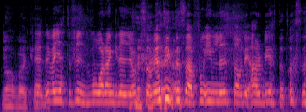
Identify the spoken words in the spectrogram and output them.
Ja, det, det var jättefint våran grej också men jag tänkte så här, få in lite av det arbetet också.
